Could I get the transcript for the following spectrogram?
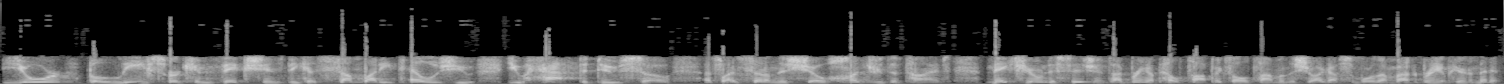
your beliefs or convictions because somebody tells you you have to do so. That's why I've said on this show hundreds of times make your own decisions. I bring up health topics all the time on the show. I got some more that I'm about to bring up here in a minute.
